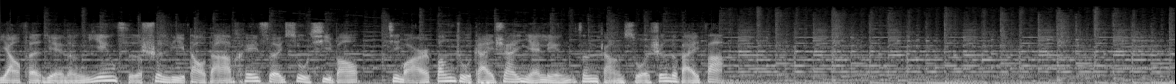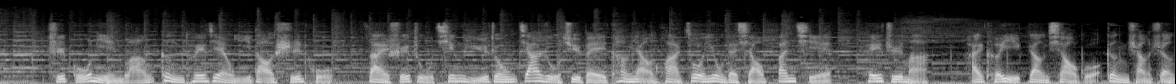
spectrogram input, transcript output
养分也能因此顺利到达黑色素细胞，进而帮助改善年龄增长所生的白发。持谷敏郎更推荐一道食谱，在水煮青鱼中加入具备抗氧化作用的小番茄、黑芝麻，还可以让效果更上升。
